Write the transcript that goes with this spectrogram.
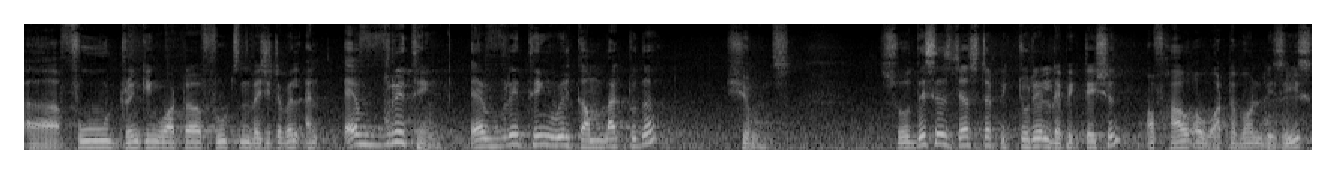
uh, food drinking water fruits and vegetable and everything everything will come back to the humans. So, this is just a pictorial depiction of how a waterborne disease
